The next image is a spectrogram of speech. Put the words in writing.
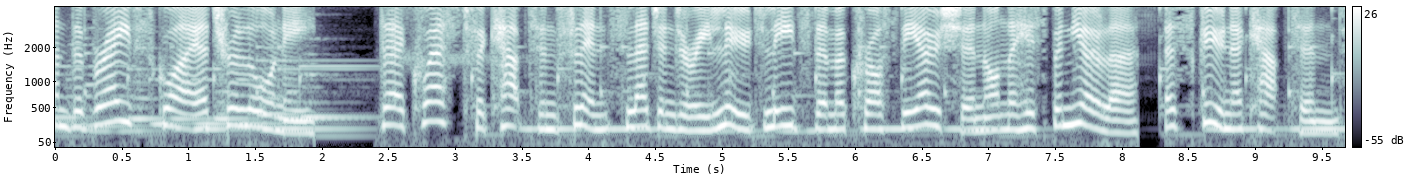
and the brave Squire Trelawney. Their quest for Captain Flint's legendary loot leads them across the ocean on the Hispaniola, a schooner captained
